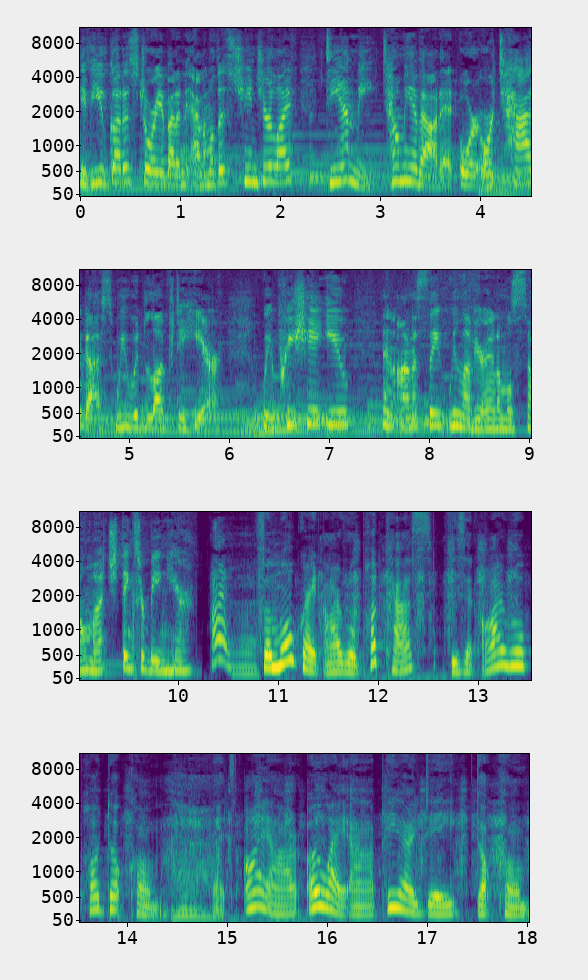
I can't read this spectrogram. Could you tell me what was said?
If you've got a story about an animal that's changed your life, DM me, tell me about it, or, or tag us. We would love to hear. We appreciate you. And honestly, we love your animals so much. Thanks for being here. For more great iRoar podcasts, visit iroarpod.com. That's I R O A R P O D.com.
